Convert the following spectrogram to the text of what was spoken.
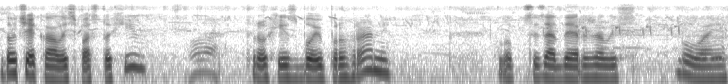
Дочекались пастухів, трохи збой в програмі. Хлопці задержались. Буває.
